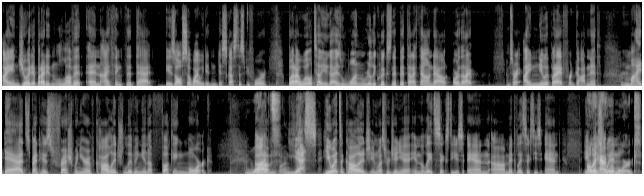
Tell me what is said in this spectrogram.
i enjoyed it but i didn't love it and i think that that is also why we didn't discuss this before but i will tell you guys one really quick snippet that i found out or that i I'm sorry, I knew it, but I had forgotten it. My dad spent his freshman year of college living in a fucking morgue. what? Um, yes, he went to college in West Virginia in the late '60s and uh, mid to late '60s, and it All they had were when- morgues.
